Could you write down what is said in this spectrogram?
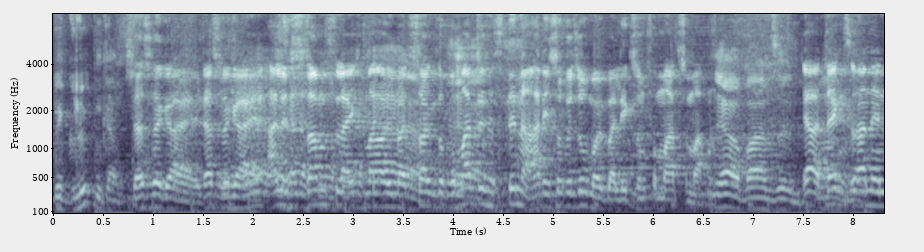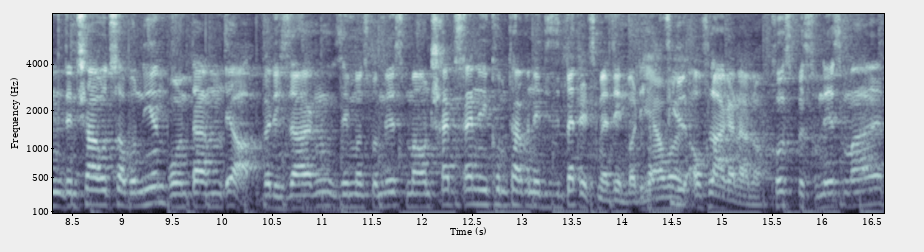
beglücken kannst. Das wäre geil, das wäre geil. Alle zusammen vielleicht mal überzeugen. So romantisches Dinner hatte ich sowieso mal überlegt, so ein Format zu machen. Ja, Wahnsinn. Ja, Wahnsinn. denkt dran, den, den Charo zu abonnieren. Und dann, ja, würde ich sagen, sehen wir uns beim nächsten Mal. Und schreibt es rein in die Kommentare, wenn ihr diese Battles mehr sehen wollt. Ich habe viel auf Lager da noch. Kuss, bis zum nächsten Mal.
